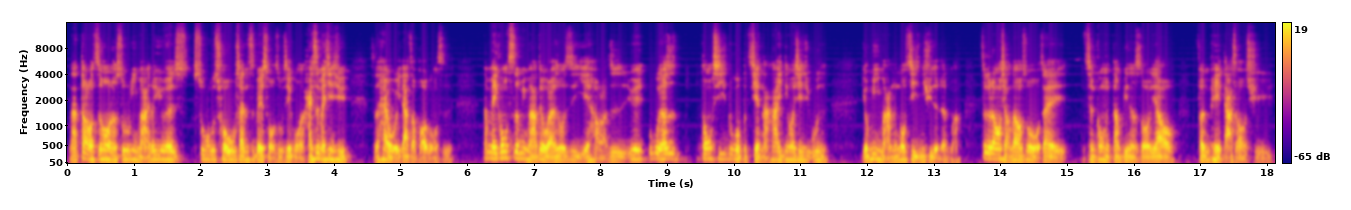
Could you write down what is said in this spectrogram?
那到了之后呢，输入密码又因为输入错误三次被锁住，结果还是没进去，只害我一大早跑到公司。那没公司的密码对我来说是也好了，就是因为如果要是东西如果不见了，他一定会先去问有密码能够寄进去的人嘛。这个让我想到说，我在成功里当兵的时候要分配打扫区，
